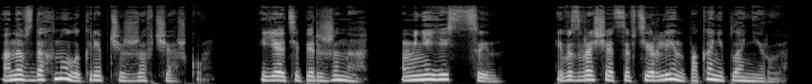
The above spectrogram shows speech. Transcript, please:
Она вздохнула, крепче сжав чашку. «Я теперь жена. У меня есть сын. И возвращаться в Терлин пока не планирую.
